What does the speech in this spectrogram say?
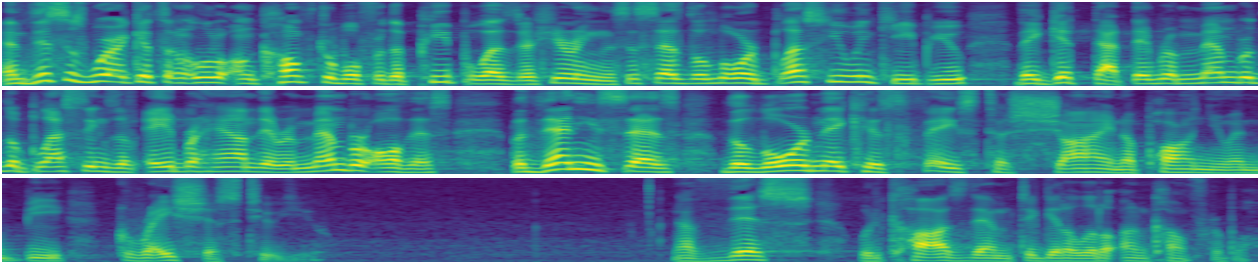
And this is where it gets a little uncomfortable for the people as they're hearing this. It says, The Lord bless you and keep you. They get that. They remember the blessings of Abraham. They remember all this. But then he says, The Lord make his face to shine upon you and be gracious to you. Now, this would cause them to get a little uncomfortable.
